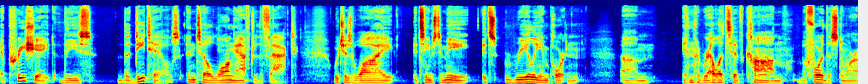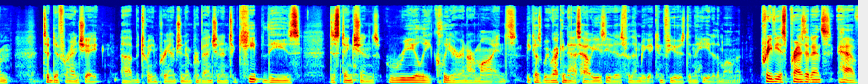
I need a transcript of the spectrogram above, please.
appreciate these the details until long after the fact, which is why it seems to me it's really important um, in the relative calm before the storm to differentiate uh, between preemption and prevention and to keep these distinctions really clear in our minds because we recognize how easy it is for them to get confused in the heat of the moment. Previous presidents have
